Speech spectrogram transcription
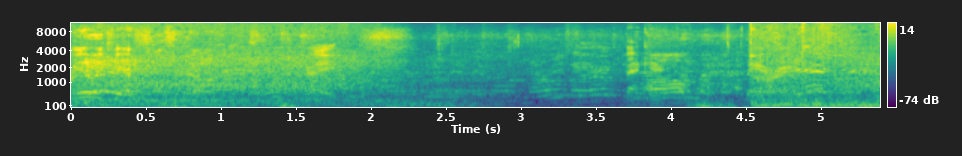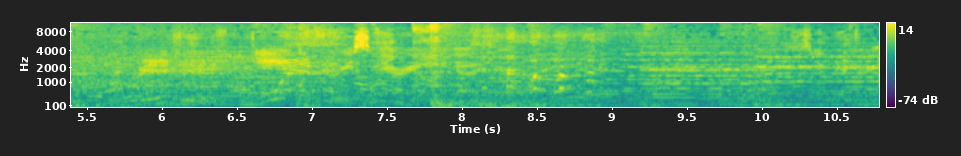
Really careful. Right. Back here. Yeah, three scenario we got here. This is gonna be a three.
